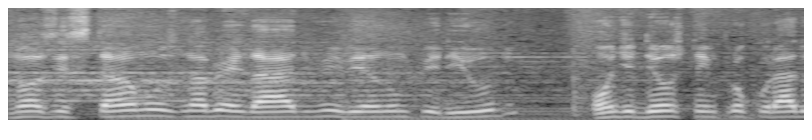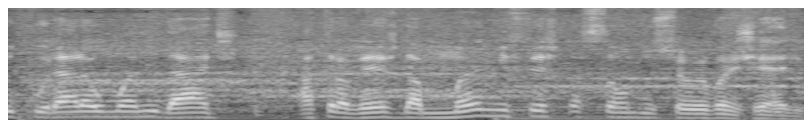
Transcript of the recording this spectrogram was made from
Nós estamos, na verdade, vivendo um período onde Deus tem procurado curar a humanidade através da manifestação do seu evangelho.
